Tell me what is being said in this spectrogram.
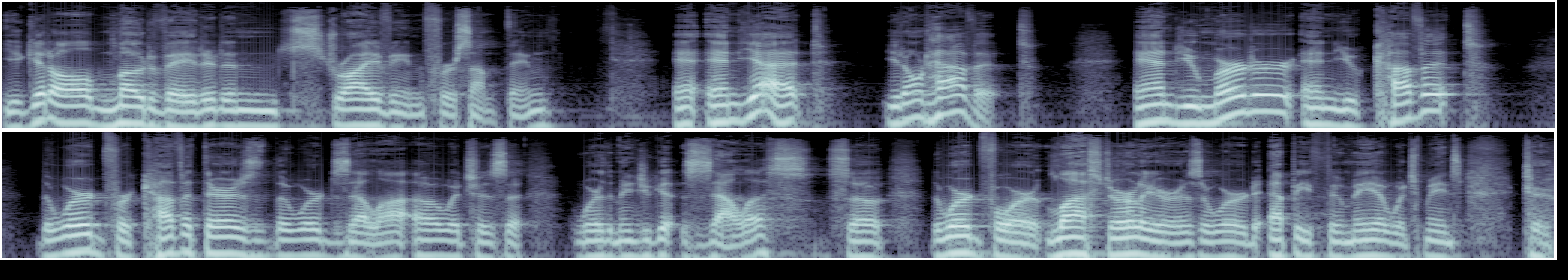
you get all motivated and striving for something and, and yet you don't have it and you murder and you covet the word for covet there is the word zelao which is a word that means you get zealous. So the word for lust earlier is a word epithumia, which means to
